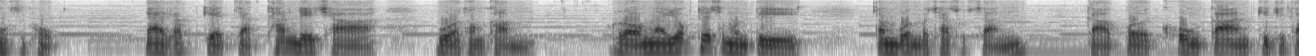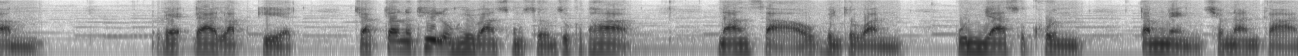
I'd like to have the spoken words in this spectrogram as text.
2566 ได้รับเกียรติจากท่านเดชา บัวทองคำรองนายกเทศมนตรีตำบลประชาสุขสันต์กล่าวเปิดโครงการกิจกรรม และได้รับเกียรติจากเจ้าหน้าที่โรงพยาบาลส่งเสริมสุขภาพ นางสาวเบญจวรรณบุญญาสุคนตำแหน่งชำนาญการ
